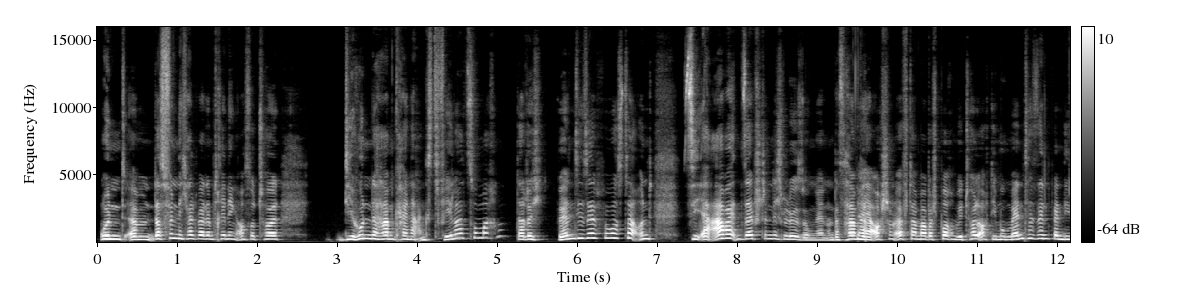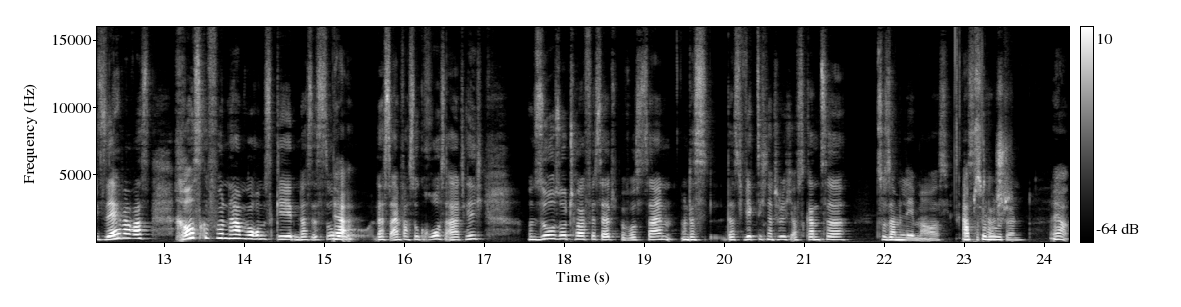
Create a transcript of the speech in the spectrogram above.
Und ähm, das finde ich halt bei dem Training auch so toll. Die Hunde haben keine Angst, Fehler zu machen dadurch werden sie selbstbewusster und sie erarbeiten selbstständig Lösungen. Und das haben ja. wir ja auch schon öfter mal besprochen, wie toll auch die Momente sind, wenn die selber was rausgefunden haben, worum es geht. Und das ist so, ja. das ist einfach so großartig und so, so toll fürs Selbstbewusstsein. Und das, das wirkt sich natürlich aufs ganze Zusammenleben aus. Das Absolut. Ja.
